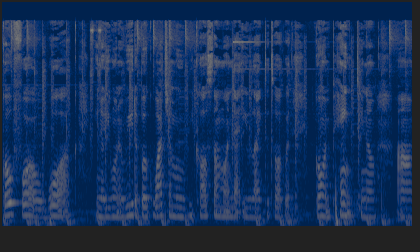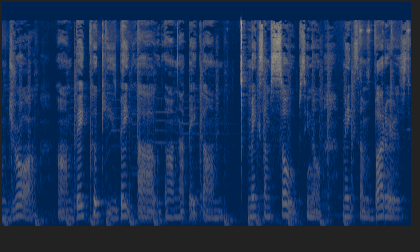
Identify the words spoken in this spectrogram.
Go for a walk. You know, you want to read a book, watch a movie, call someone that you like to talk with. Go and paint, you know, um, draw, um, bake cookies, bake, uh, um, not bake, um, make some soaps, you know, make some butters,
